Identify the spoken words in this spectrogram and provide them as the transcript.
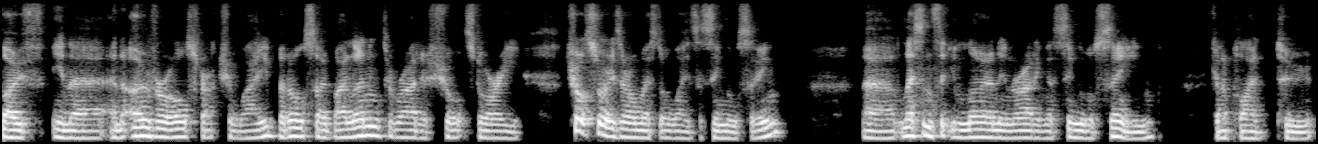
both in a, an overall structure way, but also by learning to write a short story short stories are almost always a single scene. Uh, lessons that you learn in writing a single scene can apply to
